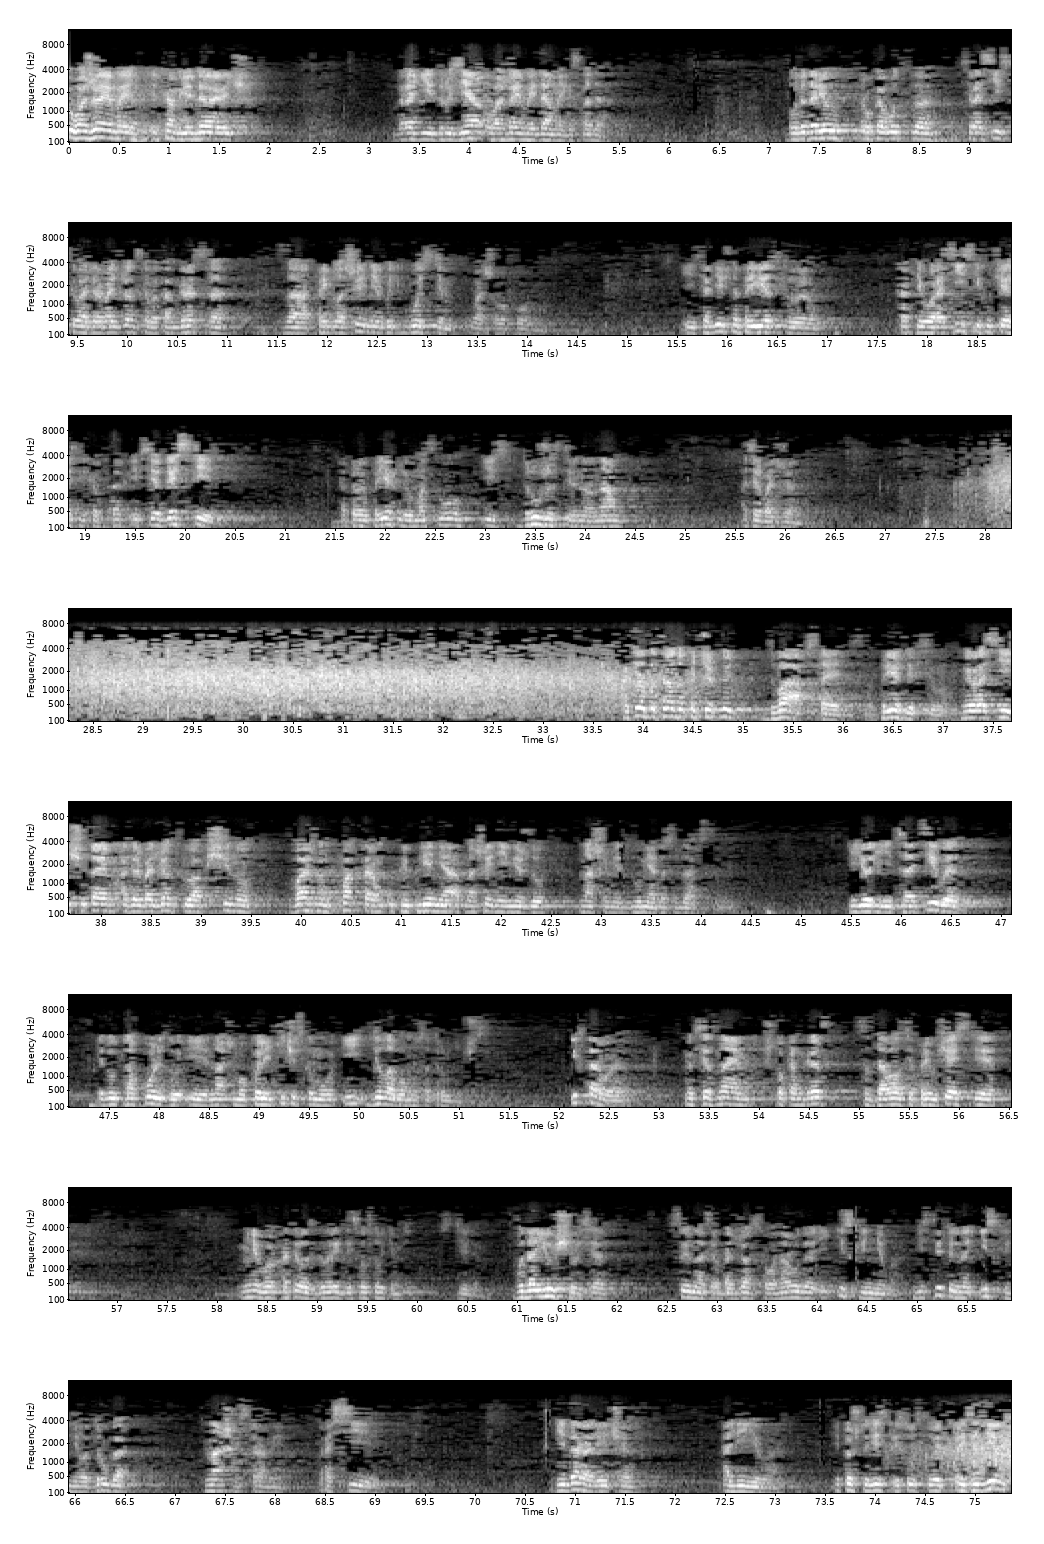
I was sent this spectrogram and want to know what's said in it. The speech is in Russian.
Уважаемый Ильхам Гайдарович, дорогие друзья, уважаемые дамы и господа, благодарю руководство Всероссийского Азербайджанского конгресса за приглашение быть гостем вашего форума. И сердечно приветствую как его российских участников, так и всех гостей, которые приехали в Москву из дружественного нам Азербайджана. Хотел бы сразу подчеркнуть два обстоятельства. Прежде всего, мы в России считаем азербайджанскую общину важным фактором укрепления отношений между нашими двумя государствами. Ее инициативы идут на пользу и нашему политическому, и деловому сотрудничеству. И второе. Мы все знаем, что Конгресс создавался при участии, мне бы хотелось говорить здесь высоким стилем, выдающегося сына азербайджанского народа и искреннего, действительно искреннего друга нашей страны, России, Гейдара Алича Алиева. И то, что здесь присутствует президент,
